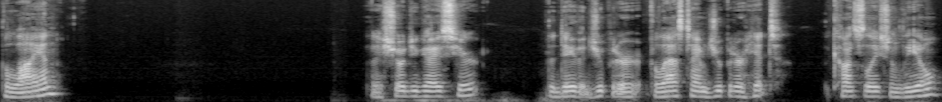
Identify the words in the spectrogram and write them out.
the lion that I showed you guys here, the day that Jupiter, the last time Jupiter hit the constellation Leo,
